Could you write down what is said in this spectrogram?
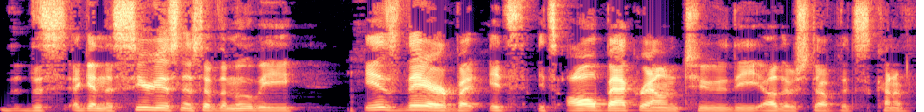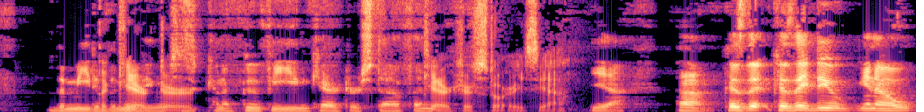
this again, the seriousness of the movie is there, but it's it's all background to the other stuff that's kind of the meat of The the, movie, which is kind of goofy and character stuff. And Character stories, yeah. yeah, because they because they do you know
